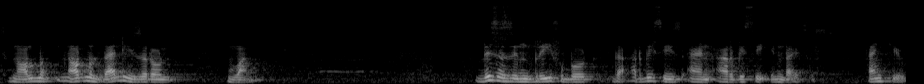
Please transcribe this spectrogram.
So normal, normal value is around 1. This is in brief about the RBCs and RBC indices. Thank you.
